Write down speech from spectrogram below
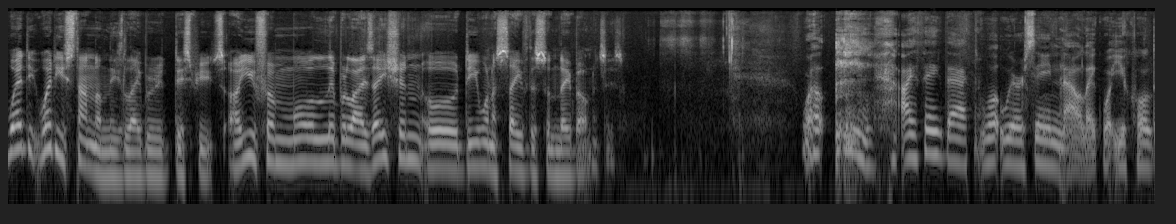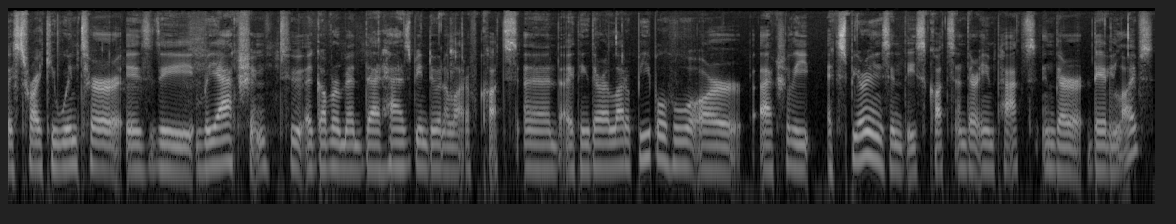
where do where do you stand on these labour disputes? Are you for more liberalisation, or do you want to save the Sunday bonuses? Well, I think that what we're seeing now, like what you call the strikey winter, is the reaction to a government that has been doing a lot of cuts. And I think there are a lot of people who are actually experiencing these cuts and their impacts in their daily lives.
